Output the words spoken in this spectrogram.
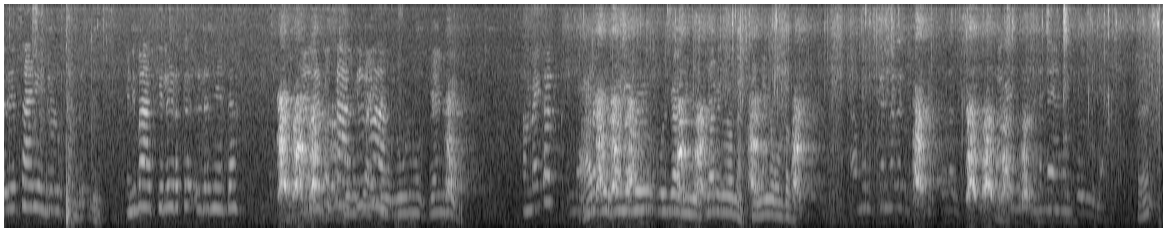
ഒരു സാധനം ഇതിന്റെ ഉള്ളിൽ കൊണ്ട് ഇനി ബാക്കിയിൽ ഇടക്ക ഇടുന്നേറ്റാ അമ്മയൊക്കെ ആരെ കൊടുക്കേണ്ടത്? ഒരു കാര്യം മുറിക്കാനൊക്കെ വന്നേ. അങ്ങനെ കൊണ്ടത് സജിനൊക്കെ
